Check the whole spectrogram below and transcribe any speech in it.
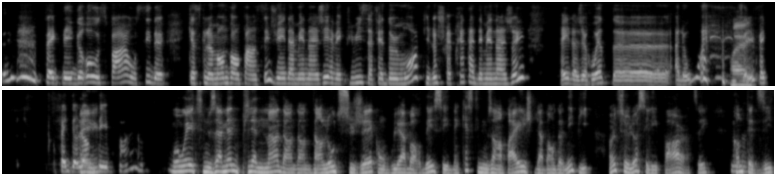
fait que des grosses peurs aussi de qu'est-ce que le monde va penser. Je viens d'aménager avec lui, ça fait deux mois, puis là, je serais prête à déménager. Hey, la girouette, allô? fait, fait, que de l'ordre des peurs. Oui, oui, tu nous amènes pleinement dans, l'autre sujet qu'on voulait aborder, c'est ben, qu'est-ce qui nous empêche d'abandonner? Puis un de ceux-là, c'est les peurs. Tu sais. Comme tu as dit,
